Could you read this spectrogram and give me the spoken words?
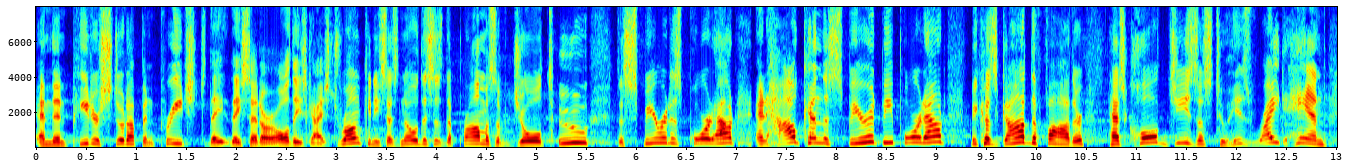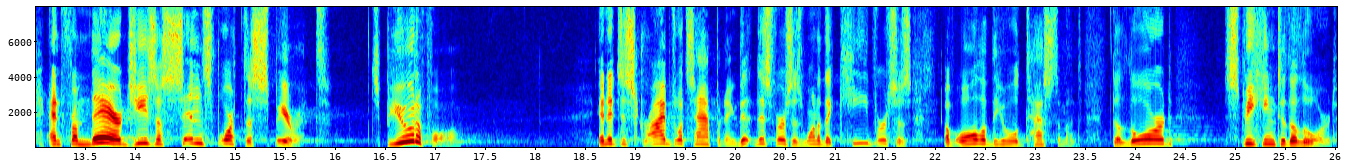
and then Peter stood up and preached. They, they said, Are all these guys drunk? And he says, No, this is the promise of Joel 2. The Spirit is poured out. And how can the Spirit be poured out? Because God the Father has called Jesus to his right hand, and from there, Jesus sends forth the Spirit. It's beautiful. And it describes what's happening. This verse is one of the key verses of all of the Old Testament. The Lord speaking to the Lord,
